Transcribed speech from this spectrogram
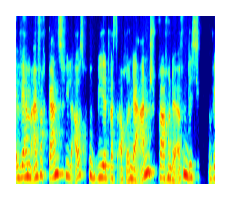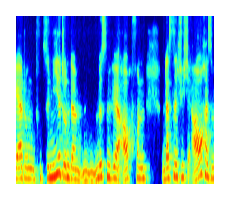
wir haben einfach ganz viel ausprobiert, was auch in der Ansprache und der Öffentlichwerdung funktioniert. Und da müssen wir auch von, und das natürlich auch, also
